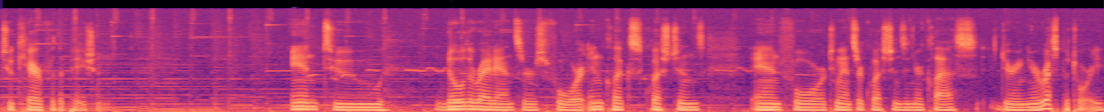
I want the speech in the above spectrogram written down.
to care for the patient and to know the right answers for NCLEX questions and for to answer questions in your class during your respiratory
